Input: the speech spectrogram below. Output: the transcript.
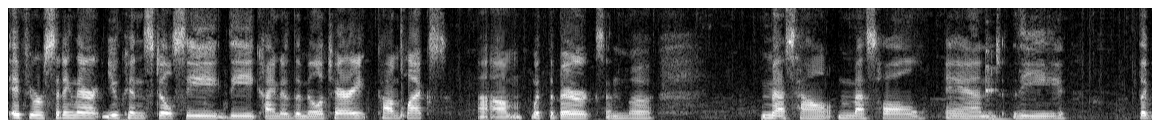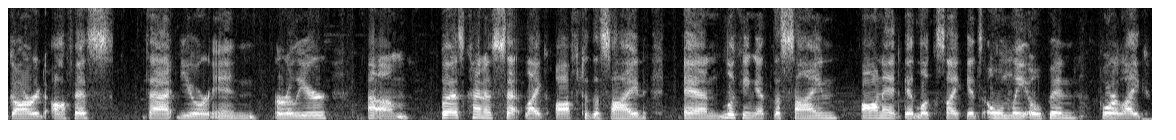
If you're sitting there, you can still see the kind of the military complex, um, with the barracks and the mess hall, mess hall, and the the guard office that you were in earlier. Um, but it's kind of set like off to the side. And looking at the sign on it, it looks like it's only open for like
